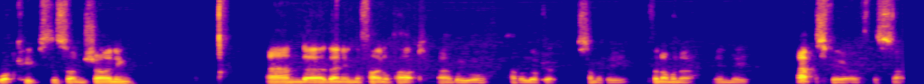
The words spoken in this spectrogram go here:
what keeps the sun shining. And uh, then in the final part, uh, we will have a look at some of the phenomena in the atmosphere of the sun.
